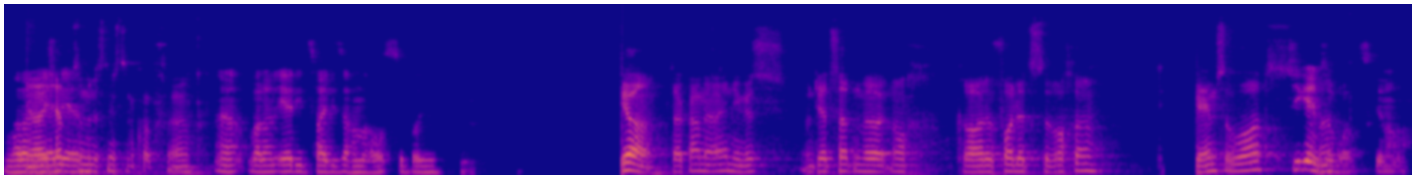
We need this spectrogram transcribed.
war dann Ja, ich habe zumindest nichts im Kopf. Ja. ja, war dann eher die Zeit, die Sachen rauszubringen. ja, da kam ja einiges. Und jetzt hatten wir halt noch gerade vorletzte Woche die Games Awards. Die Games ne? Awards, genau.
